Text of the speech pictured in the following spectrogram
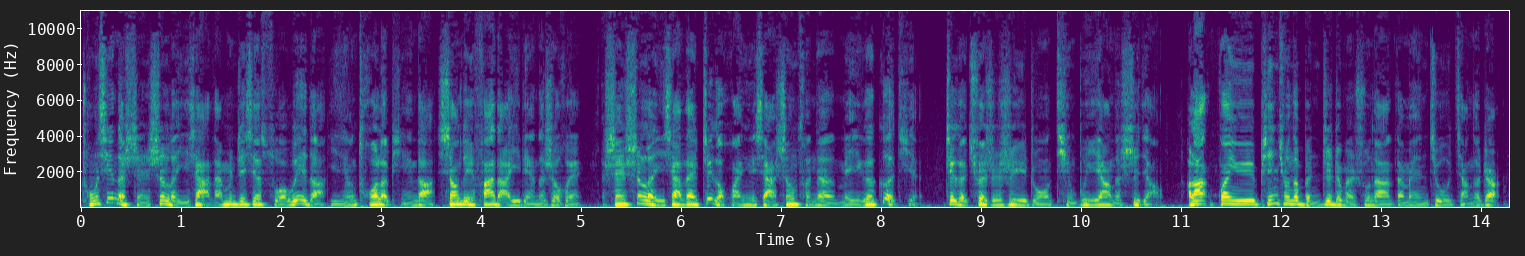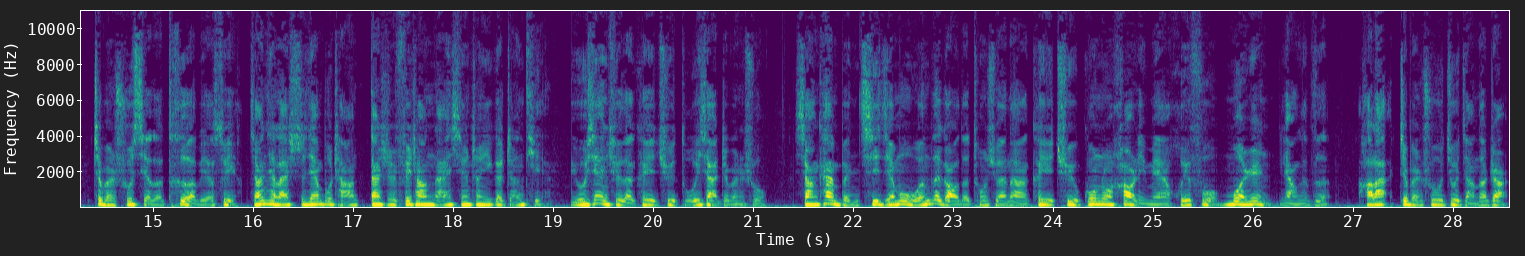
重新的审视了一下咱们这些所谓的已经脱了贫的相对发达一点的社会，审视了一下在这个环境下生存的每一个个体。这个确实是一种挺不一样的视角。好了，关于《贫穷的本质》这本书呢，咱们就讲到这儿。这本书写的特别碎，讲起来时间不长，但是非常难形成一个整体。有兴趣的可以去读一下这本书。想看本期节目文字稿的同学呢，可以去公众号里面回复“默认”两个字。好了，这本书就讲到这儿，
